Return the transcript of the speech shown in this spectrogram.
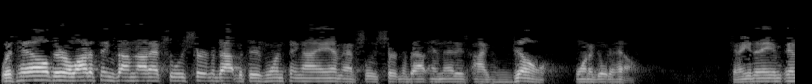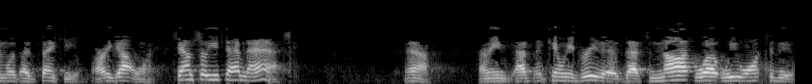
With hell, there are a lot of things I'm not absolutely certain about, but there's one thing I am absolutely certain about, and that is I don't want to go to hell. Can I get a name in with, uh, thank you. I already got one. See, I'm so used to having to ask. Yeah. I mean, I, can we agree that that's not what we want to do?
